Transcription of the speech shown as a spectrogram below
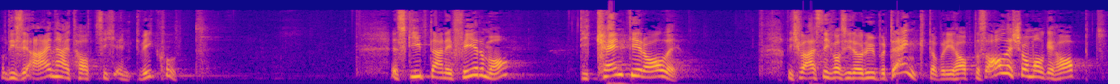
Und diese Einheit hat sich entwickelt. Es gibt eine Firma, die kennt ihr alle. Ich weiß nicht, was ihr darüber denkt, aber ihr habt das alle schon mal gehabt.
